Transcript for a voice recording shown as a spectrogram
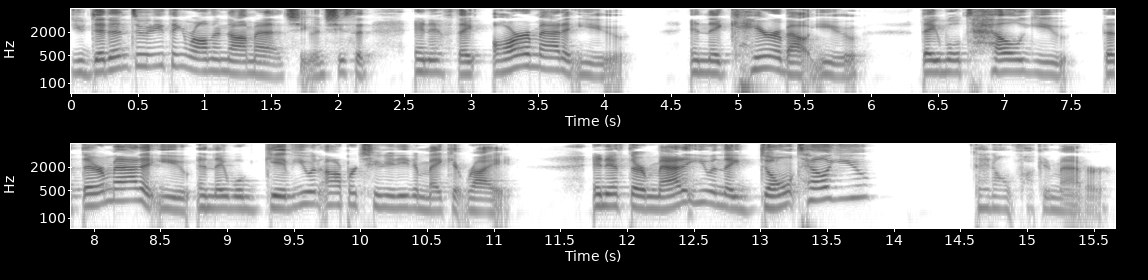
You didn't do anything wrong. They're not mad at you." And she said, "And if they are mad at you, and they care about you." they will tell you that they're mad at you and they will give you an opportunity to make it right. And if they're mad at you and they don't tell you, they don't fucking matter.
